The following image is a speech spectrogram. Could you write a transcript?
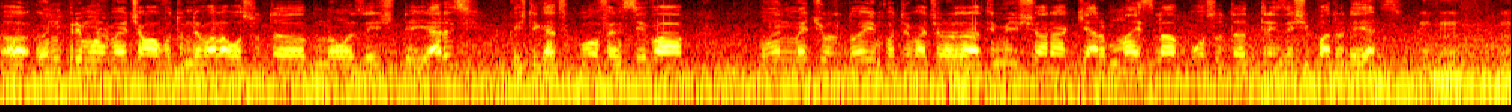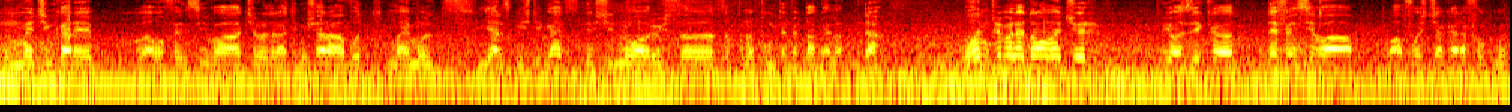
Uh, În primul meci au avut undeva la 190 de yards câștigați cu ofensiva. În meciul 2 împotriva celor de la Timișoara chiar mai slab 134 de yards. Mhm, Un mhm. meci în care uh, ofensiva celor de la Timișoara a avut mai mulți yards câștigați, deși nu au reușit să, să pună puncte pe tabelă. da, În primele două meciuri, eu zic că defensiva a fost cea care a făcut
